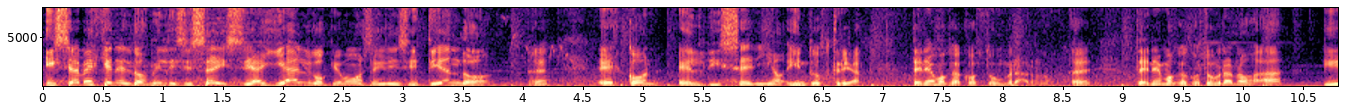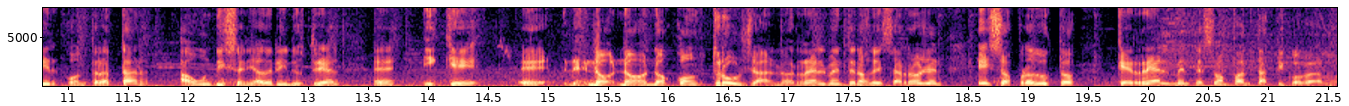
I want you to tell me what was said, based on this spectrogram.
Y sabés que en el 2016, si hay algo que vamos a seguir insistiendo, ¿eh? es con el diseño industrial. Tenemos que acostumbrarnos, ¿eh? tenemos que acostumbrarnos a ir contratar a un diseñador industrial ¿eh? y que no, no, nos construyan, realmente nos desarrollen esos productos que realmente son fantásticos verlos.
